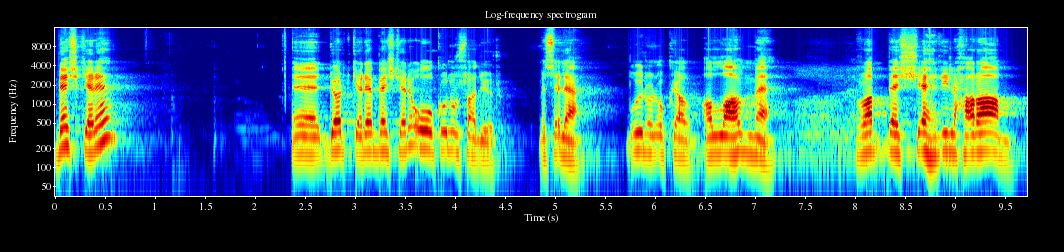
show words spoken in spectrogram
Beş kere, e, dört kere, beş kere o okunursa diyor. Mesela, buyurun okuyalım. Allahümme, Rabbe şehril haram,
